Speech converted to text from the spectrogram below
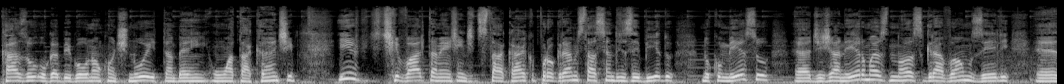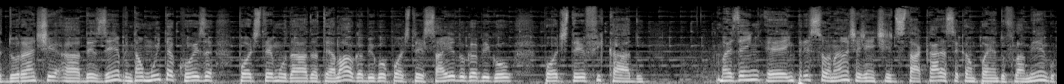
caso o Gabigol não continue, também um atacante. E que vale também a gente destacar que o programa está sendo exibido no começo eh, de janeiro, mas nós gravamos ele eh, durante a dezembro, então muita coisa pode ter mudado até lá. O Gabigol pode ter saído, o Gabigol pode ter ficado. Mas é, é, impressionante a gente destacar essa campanha do Flamengo,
